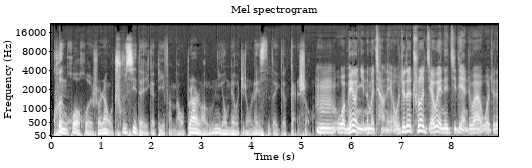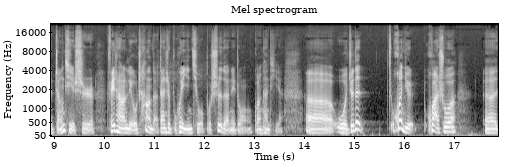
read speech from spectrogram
困惑或者说让我出戏的一个地方吧。我不知道老卢你有没有这种类似的一个感受？嗯，我没有你那么强烈。我觉得除了结尾那几点之外，我觉得整体是非常流畅的，但是不会引起我不适的那种观看体验。呃，我觉得换句话说，呃。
